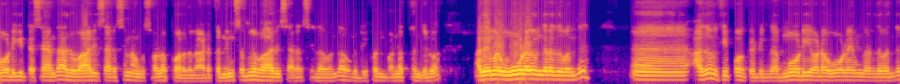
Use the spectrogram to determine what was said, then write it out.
மோடி கிட்ட சேர்ந்தா அது வாரிசு அரசுன்னு அவங்க சொல்ல போறதில்ல. அடுத்த நிமிஷமே வாரிசு அரசியல வந்து அவங்க டிஃபெண்ட் பண்ண சொல்லுவாங்க. அதே மாதிரி ஊழல்ங்கிறது வந்து அதுவும் ஹிப்போக்ரிட்டிக் தான். மோடியோட ஊழல்ங்கிறது வந்து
